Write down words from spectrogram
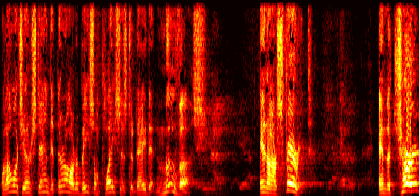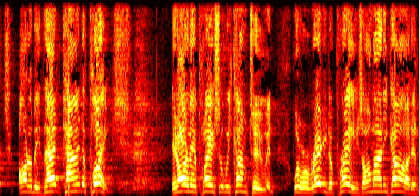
Well i want you to understand that there ought to be some places today that move us in our spirit. And the church ought to be that kind of place. It ought to be a place that we come to and where we're ready to praise Almighty God and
